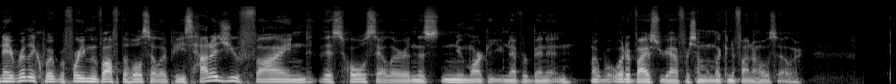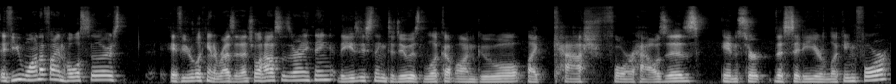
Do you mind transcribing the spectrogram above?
Nate, really quick before you move off the wholesaler piece, how did you find this wholesaler in this new market you've never been in? Like, what what advice do you have for someone looking to find a wholesaler? if you want to find wholesalers, if you're looking at residential houses or anything, the easiest thing to do is look up on Google like cash for houses, insert the city you're looking for,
